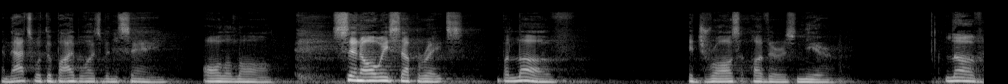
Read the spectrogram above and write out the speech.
And that's what the Bible has been saying all along. Sin always separates, but love, it draws others near. Love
